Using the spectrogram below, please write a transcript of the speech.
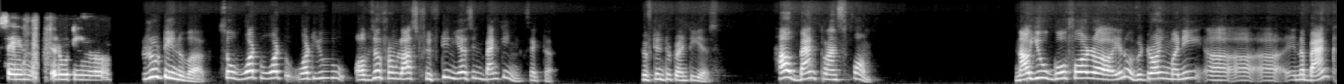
Same routine work routine work so what what what you observe from last 15 years in banking sector? 15 to 20 years how bank transform now you go for uh, you know withdrawing money uh, uh, uh, in a bank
